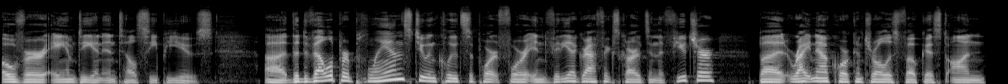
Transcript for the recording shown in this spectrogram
over AMD and Intel CPUs. Uh, the developer plans to include support for NVIDIA graphics cards in the future, but right now, Core Control is focused on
